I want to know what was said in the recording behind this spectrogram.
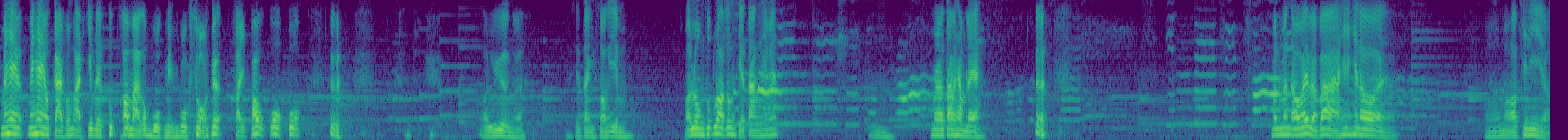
ไม่ให้ไม่ให้โอกาสผมอัดคลิปเลยปุ๊บเข้ามาก็บวกหนึ่งบวกสองใส่เป้าโป๊กโป๊ก เอาเรื่องเหรอ เสียตังค์อีกสองเอ็มอ๋อลงทุกรอบต้องเสียตังค์ใช่ไหมอืมมาเอาตังค์ไปทำอะไรมันมันเอาไว้แบบว่าให้ให้เราอะอ๋อมาออฟที่นี่เหรอ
